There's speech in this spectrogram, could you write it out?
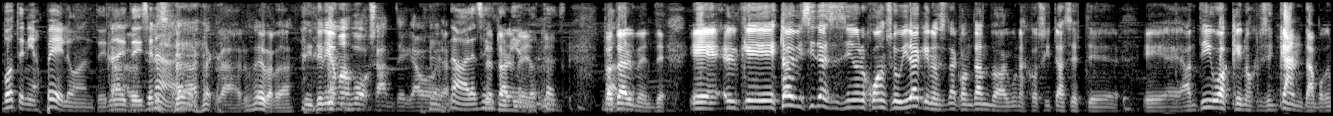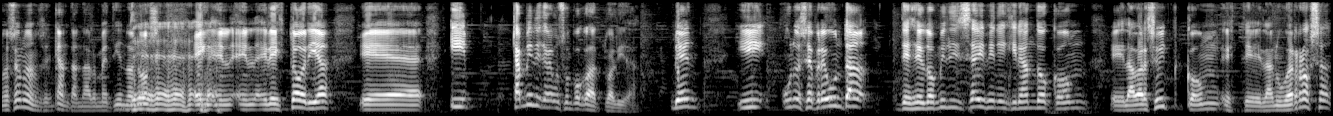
vos tenías pelo antes, nadie te dice nada. Está claro, es verdad. Y tenía más voz antes que ahora. No, la seguís Totalmente. teniendo, estás- Totalmente. Eh, el que está de visita es el señor Juan Subirá, que nos está contando algunas cositas este, eh, antiguas que nos encantan, porque a nosotros nos encanta andar metiéndonos en, en- en- en la historia. eh, y también le traemos un poco de actualidad. Bien, y uno se pregunta. Desde el 2016 vienen girando con eh, la Versuit, con este, la Nube Rosa.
